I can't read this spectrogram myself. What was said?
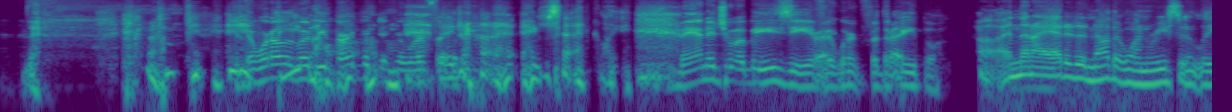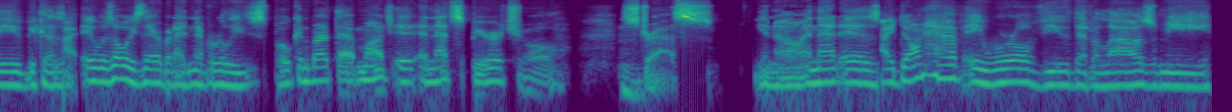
the world people. would be perfect if it weren't for the exactly. Manage would be easy if right. it weren't for the right. people. Uh, and then I added another one recently because it was always there, but I'd never really spoken about that much. It, and that's spiritual mm-hmm. stress, you know, and that is I don't have a worldview that allows me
